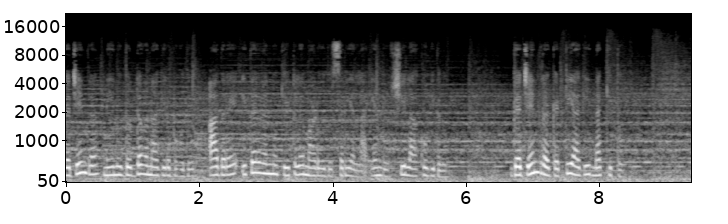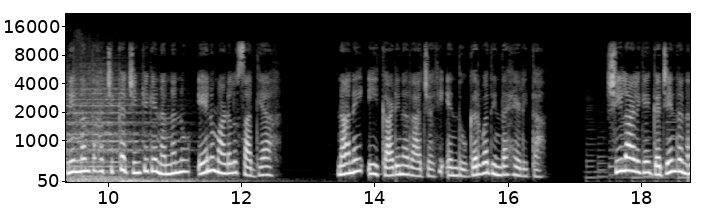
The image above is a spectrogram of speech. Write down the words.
ಗಜೇಂದ್ರ, ನೀನು ದೊಡ್ಡವನಾಗಿರಬಹುದು. ಆದರೆ ಇತರರನ್ನು ಕೀಟಲೆ ಮಾಡುವುದು ಸರಿಯಲ್ಲ ಎಂದು ಶೀಲಾ ಕೂಗಿದಳು. ಗಜೇಂದ್ರ ಗಟ್ಟಿಯಾಗಿ ನಕ್ಕಿತು. ನಿನ್ನಂತಹ ಚಿಕ್ಕ ಜಿಂಕೆಗೆ ನನ್ನನ್ನು ಏನು ಮಾಡಲು ಸಾಧ್ಯ? ನಾನೇ ಈ ಕಾಡಿನ ರಾಜ ಎಂದು ಗರ್ವದಿಂದ ಹೇಳಿತ ಶೀಲಾಳಿಗೆ, ಗಜೇಂದ್ರನ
